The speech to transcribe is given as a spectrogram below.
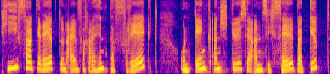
tiefer gräbt und einfach auch hinterfragt und Denkanstöße an sich selber gibt,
